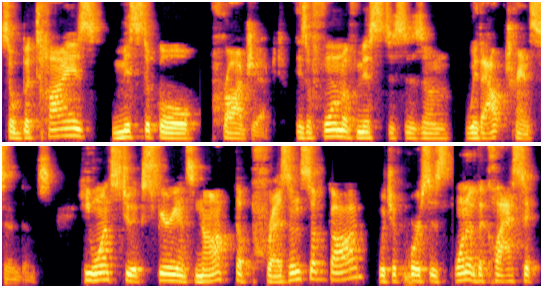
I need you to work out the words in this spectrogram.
So Bataille's mystical project is a form of mysticism without transcendence. He wants to experience not the presence of God, which of course is one of the classic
